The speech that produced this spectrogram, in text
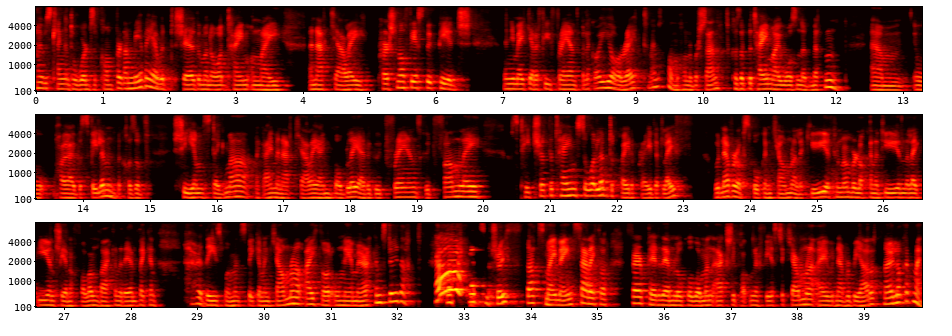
I was clinging to words of comfort, and maybe I would share them an odd time on my Annette Kelly personal Facebook page, then you might get a few friends, but like, oh, you all right? And I was, oh, 100%. Because at the time I wasn't admitting um, you know, how I was feeling because of shame, stigma. Like I'm Annette Kelly, I'm bubbly, I have a good friends, good family. I was a teacher at the time. So I lived a quite a private life would never have spoken camera like you. I can remember looking at you and the like you and Lena Fullen back in the day and thinking, how are these women speaking on camera? I thought only Americans do that. Ah! That's, that's, the truth. That's my mindset. I thought fair play to them local women actually putting their face to camera. I would never be at it. Now look at me.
